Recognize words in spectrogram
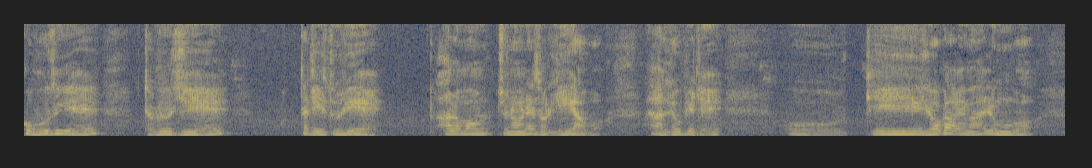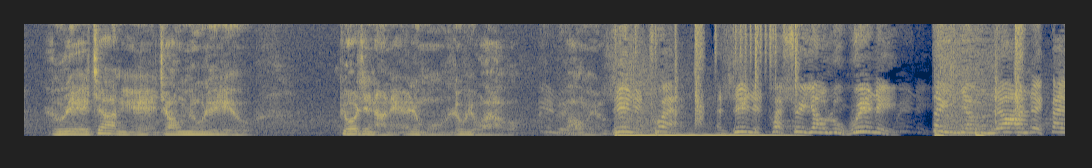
ကိုဘူးစီရဲ့ WG ရဲ့တတိသူကြီးရဲ့အားလုံးပေါင်းကျွန်တော်နဲ့ဆို၄ယောက်ပေါ့အဲ့ဒါလုံးဖြစ်တယ်ဟိုဒီလောကထဲမှာအဲ့လိုမျိုးပေါ့လူတွေကြာနေတဲ့အကြောင်းမျိုးလေးတွေကိုပြောချင်တာနဲ့အဲ့လိုမျိုးလုပ်ပြသွားတာပေါ့ပေါင်းရောလင်းနဲ့ထွက် အလင်းနဲ့ထွက်ရွှေရောင်လို့ဝင်းနေတိတ်ညံများနဲ့ကာယ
